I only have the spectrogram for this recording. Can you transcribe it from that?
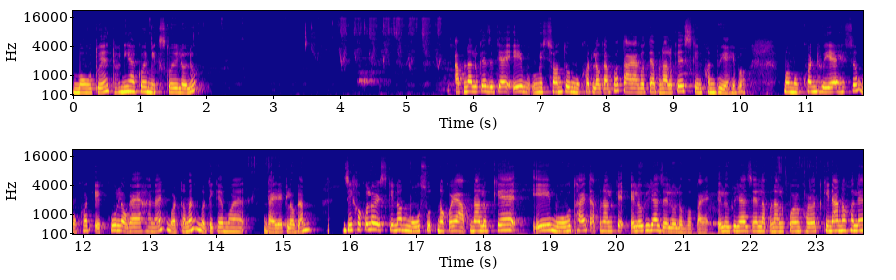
মৌটোৱে ধুনীয়াকৈ মিক্স কৰি ল'লোঁ। আপোনালোকে যেতিয়া এই মিশ্ৰণটো মুখত লগাব তাৰ আগতে আপোনালোকে স্কিনখন ধুই আহিব। মই মুখখন ধুই আহিছোঁ মুখত একো লগাই অহা নাই বৰ্তমান গতিকে মই ডাইৰেক্ট লগাম। যিসকলৰ স্কিনত মৌ শ্বুট নকৰে আপোনালোকে এই মৌ ঠাইত আপোনালোকে এল'ভেৰা জেলো ল'ব পাৰে। এল'ভেৰা জেল আপোনালোকৰ ঘৰত কিনা নহ'লে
